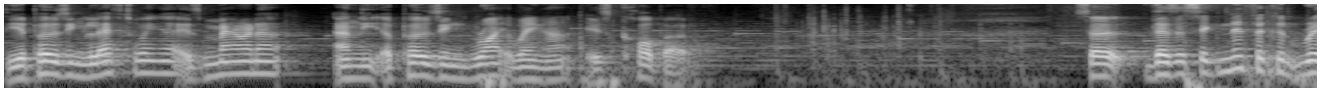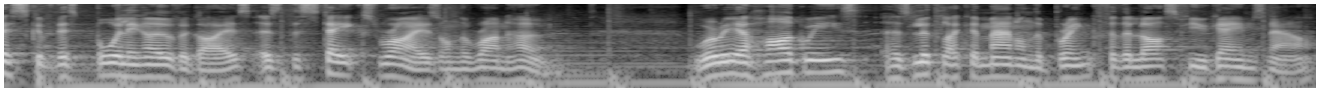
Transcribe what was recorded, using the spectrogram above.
The opposing left winger is Mariner, and the opposing right winger is Cobbo. So there's a significant risk of this boiling over, guys, as the stakes rise on the run home. Waerea-Hargreaves has looked like a man on the brink for the last few games now,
